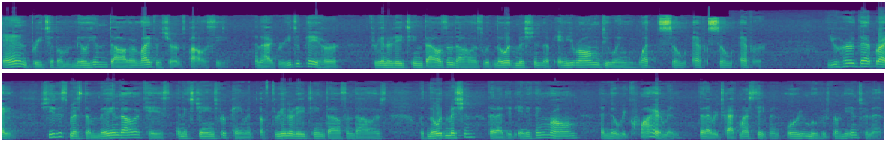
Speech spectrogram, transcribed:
and breach of a million dollar life insurance policy, and I agreed to pay her $318,000 with no admission of any wrongdoing whatsoever. So ever. You heard that right. She dismissed a million dollar case in exchange for payment of $318,000 with no admission that I did anything wrong and no requirement that I retract my statement or remove it from the internet.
